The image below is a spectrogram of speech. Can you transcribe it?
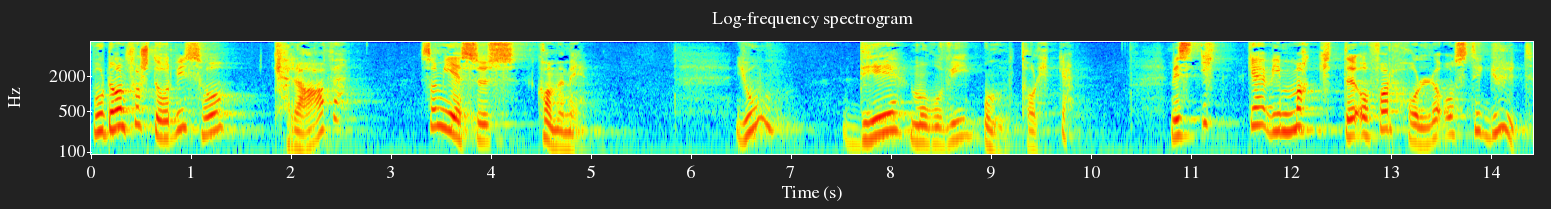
Hvordan forstår vi så kravet som Jesus kommer med? Jo, det må vi omtolke. Hvis ikke vi makter å forholde oss til Gud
